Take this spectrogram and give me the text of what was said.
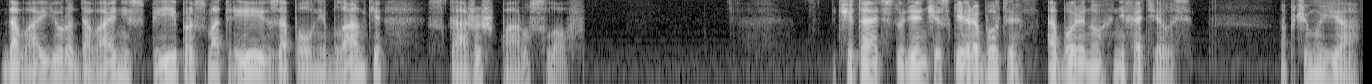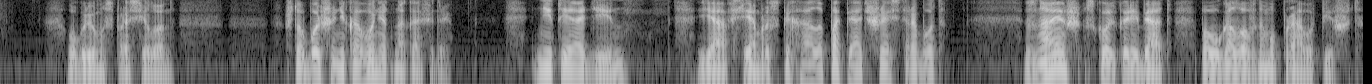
Давай, Юра, давай, не спи, просмотри их, заполни бланки, скажешь пару слов. Читать студенческие работы Аборину не хотелось. А почему я? угрюмо спросил он. Что больше никого нет на кафедре? Не ты один. Я всем распихала по пять-шесть работ. Знаешь, сколько ребят по уголовному праву пишут?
